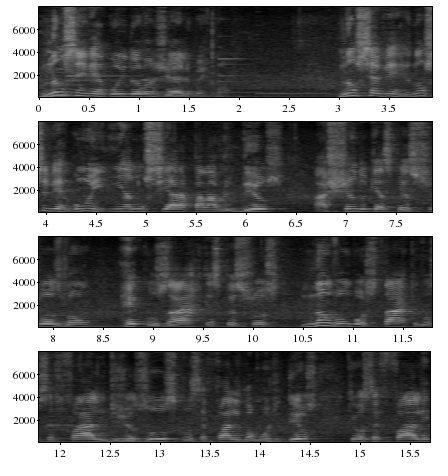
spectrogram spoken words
Não se envergonhe do Evangelho, meu irmão. Não se, não se envergonhe em anunciar a palavra de Deus, achando que as pessoas vão recusar, que as pessoas não vão gostar que você fale de Jesus, que você fale do amor de Deus, que você fale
